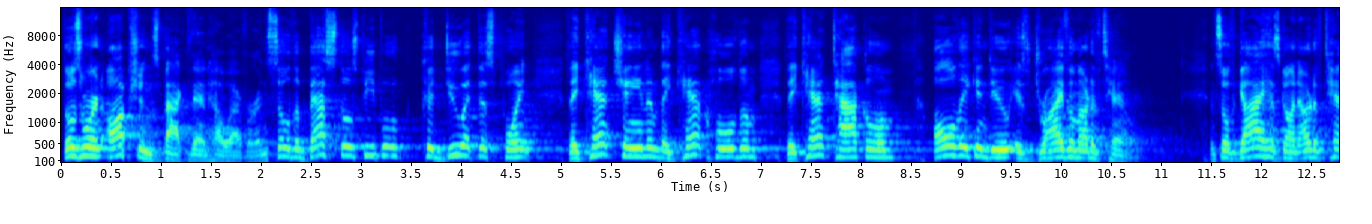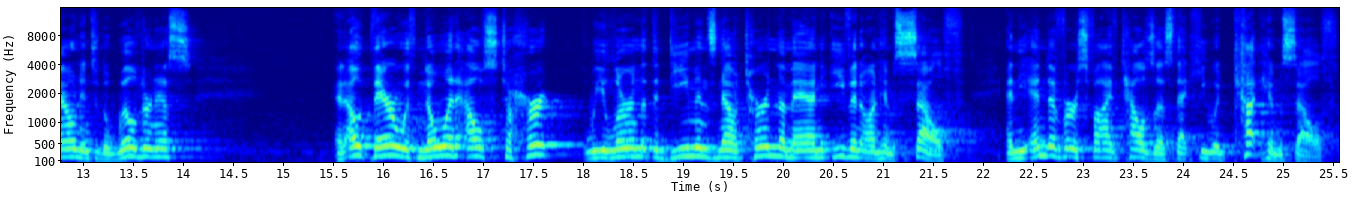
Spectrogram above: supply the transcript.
Those weren't options back then, however. And so, the best those people could do at this point, they can't chain him, they can't hold him, they can't tackle him. All they can do is drive him out of town. And so, the guy has gone out of town into the wilderness. And out there, with no one else to hurt, we learn that the demons now turn the man even on himself. And the end of verse 5 tells us that he would cut himself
